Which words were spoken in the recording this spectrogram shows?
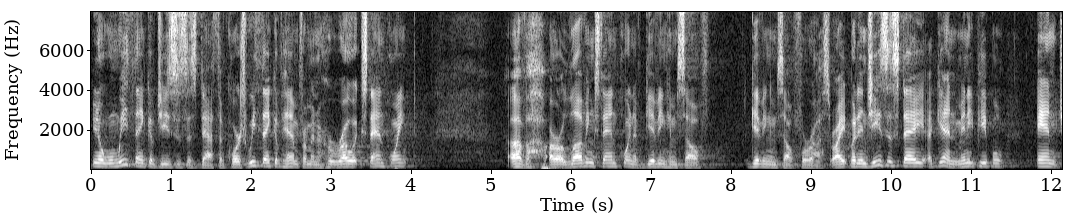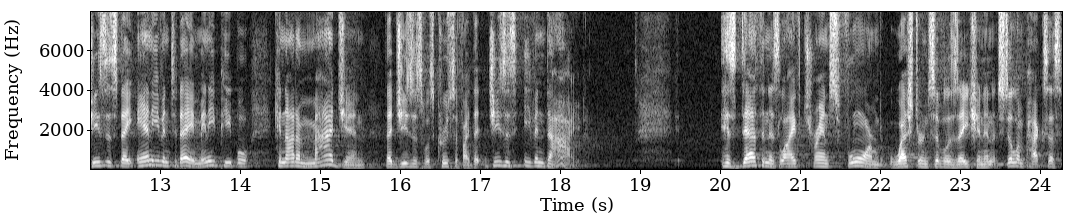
You know, when we think of Jesus' death, of course, we think of him from an heroic standpoint, of or a loving standpoint of giving himself, giving himself for us, right? But in Jesus' day, again, many people and Jesus' day, and even today, many people cannot imagine that Jesus was crucified, that Jesus even died. His death and his life transformed Western civilization, and it still impacts us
